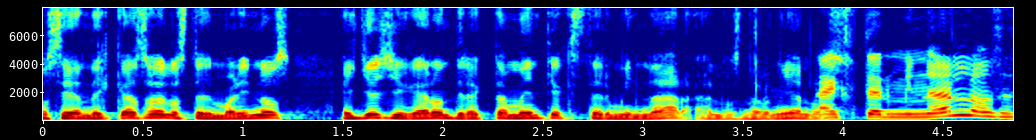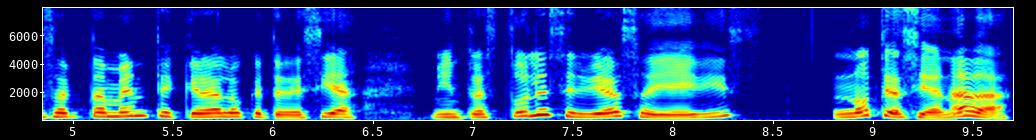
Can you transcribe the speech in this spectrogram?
O sea, en el caso de los telmarinos, ellos llegaron directamente a exterminar a los narnianos. A exterminarlos, exactamente, que era lo que te decía. Mientras tú le sirvieras a Jadis, no te hacía nada.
